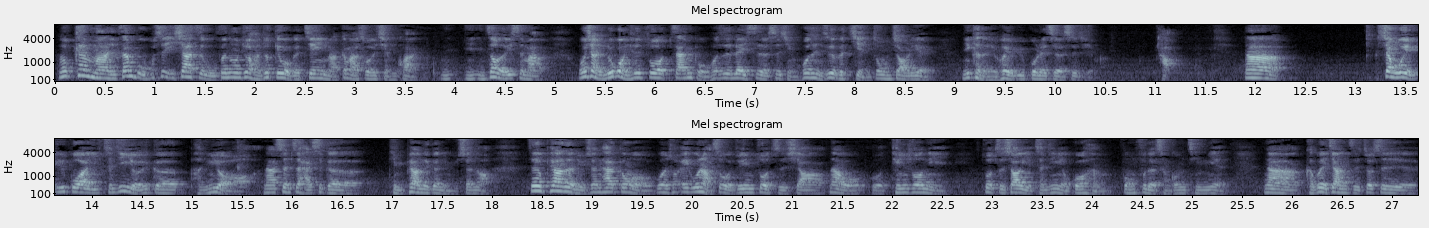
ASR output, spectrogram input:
我说干嘛？你占卜不是一下子五分钟就好，就给我个建议嘛？干嘛收一千块？你你你知道我的意思吗？我想，如果你是做占卜或是类似的事情，或者你是个减重教练，你可能也会有遇过类似的事情嘛。好，那。像我也遇过啊，曾经有一个朋友哦，那甚至还是个挺漂亮的一个女生哦。这个漂亮的女生她跟我问说：“哎，温老师，我最近做直销，那我我听说你做直销也曾经有过很丰富的成功经验，那可不可以这样子？就是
